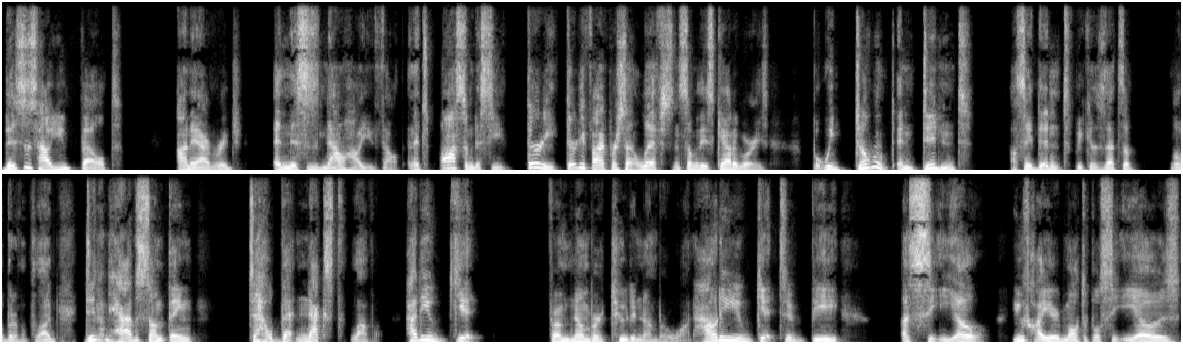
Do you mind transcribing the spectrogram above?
This is how you felt on average. And this is now how you felt. And it's awesome to see 30, 35% lifts in some of these categories. But we don't and didn't, I'll say didn't because that's a little bit of a plug, didn't have something to help that next level. How do you get from number two to number one? How do you get to be a CEO? You've hired multiple CEOs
